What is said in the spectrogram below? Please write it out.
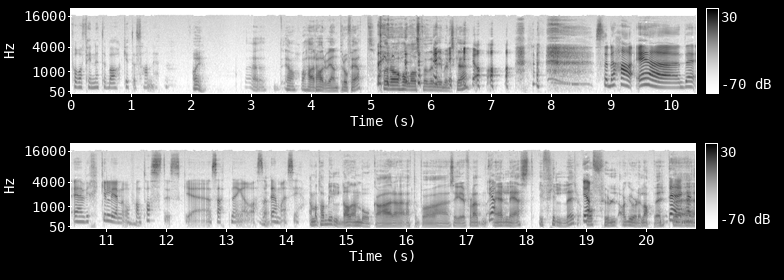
for å finne tilbake til sannheten. Oi. Eh, Ja, og her har vi en profet, for å holde oss til det bibelske. Ja. Så det her er, det er virkelig noen fantastiske setninger, altså. Det må jeg si. Jeg må ta bilde av den boka her etterpå, Sigrid, for den Ja. er lest i filler Ja. og full av gule lapper. Det er helt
